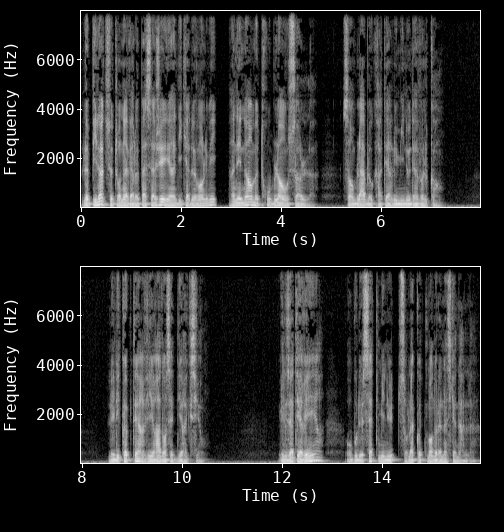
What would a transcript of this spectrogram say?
Le pilote se tourna vers le passager et indiqua devant lui un énorme trou blanc au sol, semblable au cratère lumineux d'un volcan. L'hélicoptère vira dans cette direction. Ils atterrirent, au bout de sept minutes, sur l'accotement de la nationale.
